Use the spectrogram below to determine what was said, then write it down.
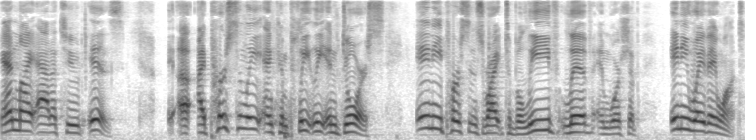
and my attitude is uh, I personally and completely endorse any person's right to believe, live, and worship any way they want.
